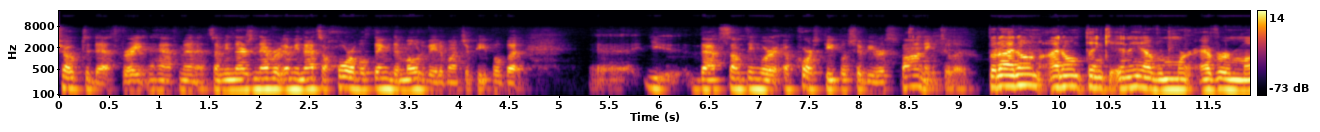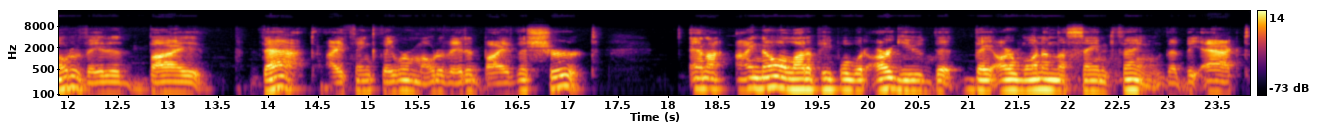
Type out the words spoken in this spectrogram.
choked to death for eight and a half minutes. I mean, there's never, I mean, that's a horrible thing to motivate a bunch of people, but uh, you, that's something where, of course, people should be responding to it. But I don't, I don't think any of them were ever motivated by that. I think they were motivated by the shirt. And I, I know a lot of people would argue that they are one and the same thing, that the act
